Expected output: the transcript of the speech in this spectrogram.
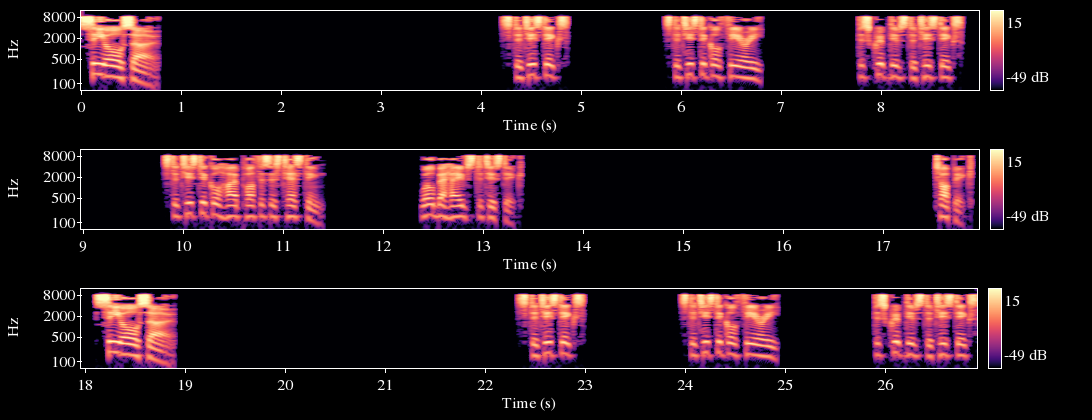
See also. Statistics. Statistical theory. Descriptive statistics. Statistical hypothesis testing. Well-behaved statistic. Topic. See also. Statistics. Statistical theory. Descriptive statistics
